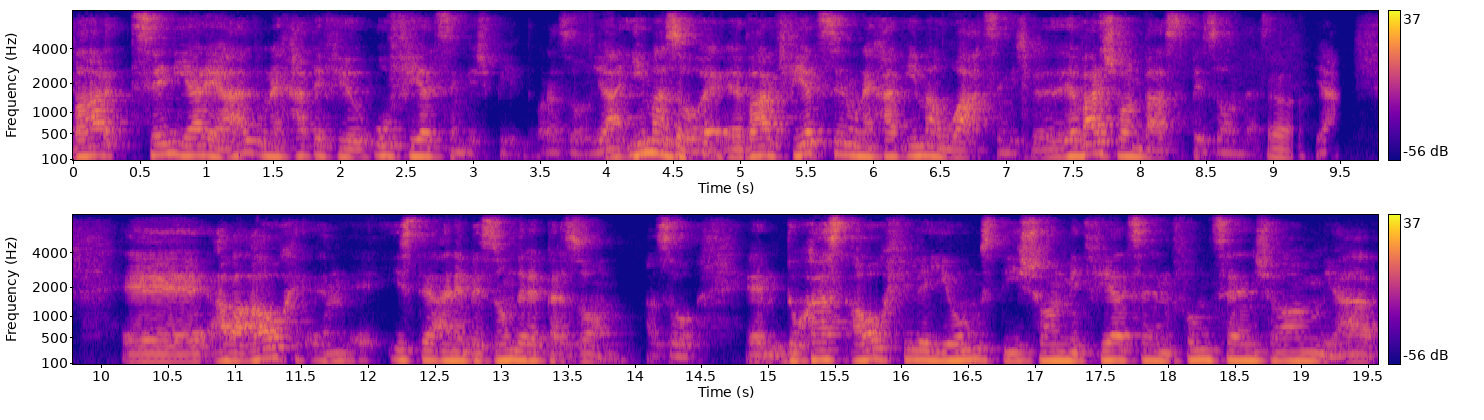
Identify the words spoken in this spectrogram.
war zehn Jahre alt und er hatte für U14 gespielt oder so. Ja, immer so. Er war 14 und er hat immer U18 gespielt. Er war schon was Besonderes. Ja. ja. Äh, aber auch ähm, ist er eine besondere Person. Also ähm, du hast auch viele Jungs, die schon mit 14, 15 schon, ja,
